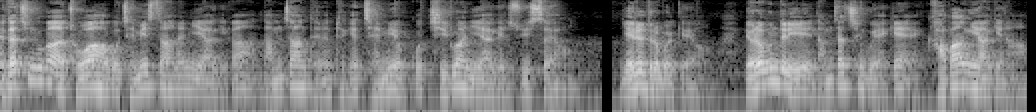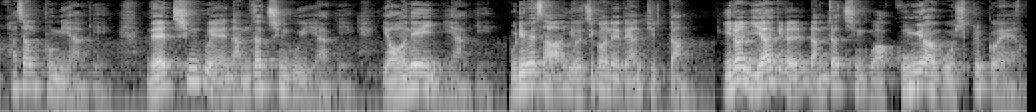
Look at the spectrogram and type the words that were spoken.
여자친구가 좋아하고 재밌어 하는 이야기가 남자한테는 되게 재미없고 지루한 이야기일 수 있어요. 예를 들어 볼게요 여러분들이 남자친구에게 가방 이야기나 화장품 이야기, 내 친구의 남자친구 이야기, 연예인 이야기, 우리 회사 여직원에 대한 뒷담 이런 이야기를 남자친구와 공유하고 싶을 거예요.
